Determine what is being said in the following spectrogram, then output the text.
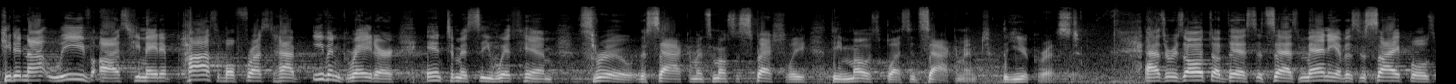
He did not leave us, He made it possible for us to have even greater intimacy with Him through the sacraments, most especially the most blessed sacrament, the Eucharist. As a result of this, it says, many of his disciples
